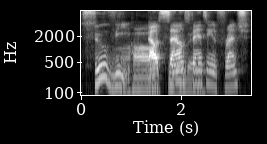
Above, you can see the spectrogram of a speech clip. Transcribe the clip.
Sous vide. Oh, now it sounds vide. fancy in French,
